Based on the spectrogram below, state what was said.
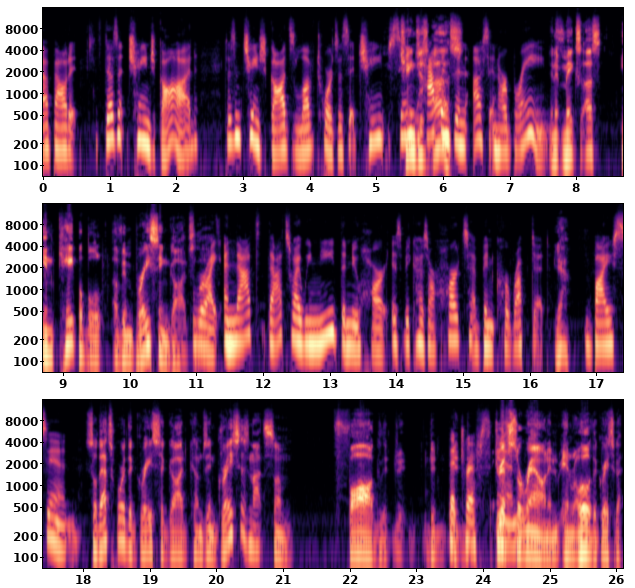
about it it doesn't change God. Doesn't change God's love towards us. It change sin Changes happens us. in us in our brains. And it makes us incapable of embracing God's love. Right. And that's that's why we need the new heart is because our hearts have been corrupted Yeah. by sin. So that's where the grace of God comes in. Grace is not some fog that dr- d- That d- drifts drifts in. around and, and oh the grace of God.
